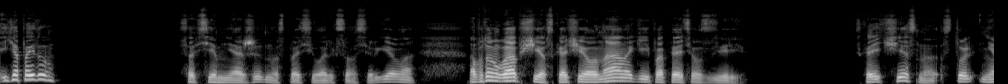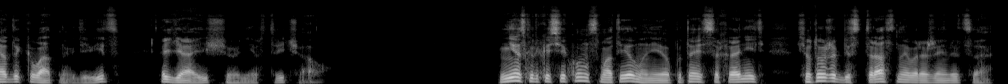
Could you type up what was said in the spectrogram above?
я пойду? — совсем неожиданно спросила Александра Сергеевна, а потом вообще вскочила на ноги и попятилась к двери. Сказать честно, столь неадекватных девиц я еще не встречал. Несколько секунд смотрел на нее, пытаясь сохранить все то же бесстрастное выражение лица,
